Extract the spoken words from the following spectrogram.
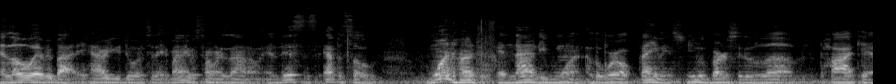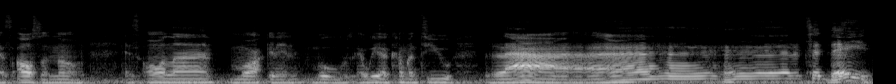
Hello, everybody. How are you doing today? My name is Tony Zano, and this is episode 191 of the world famous University of Love podcast, also known as Online Marketing Moves. And we are coming to you live today.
